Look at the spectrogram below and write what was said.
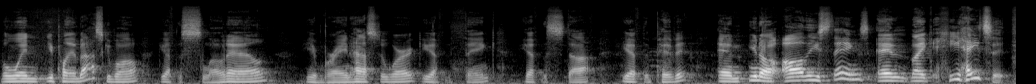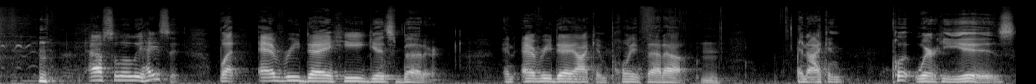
But when you're playing basketball you have to slow down. Your brain has to work. You have to think. You have to stop. You have to pivot and you know all these things and like he hates it absolutely hates it but every day he gets better and every day I can point that out. Mm. And I can put where he is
